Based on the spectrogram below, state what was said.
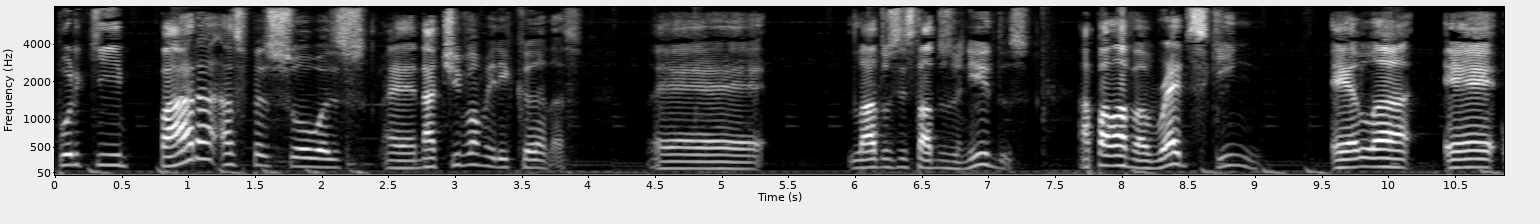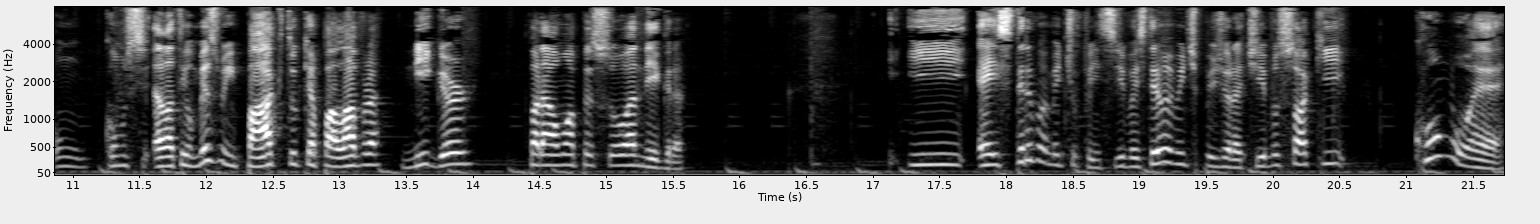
Porque para as pessoas é, nativo-americanas é, lá dos Estados Unidos, a palavra Redskin ela é um como se ela tem o mesmo impacto que a palavra nigger para uma pessoa negra. E é extremamente ofensivo, é extremamente pejorativo, só que como é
